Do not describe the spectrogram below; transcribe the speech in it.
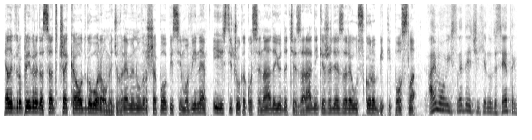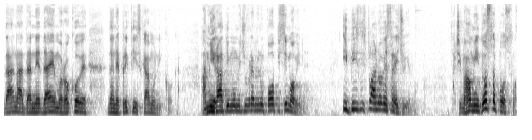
Elektroprivreda sad čeka odgovora, umeđu vremenu vrše popis imovine i ističu kako se nadaju da će za radnike željezare uskoro biti posla. Ajmo ovih sljedećih jedno desetak dana da ne dajemo rokove, da ne pritiskamo nikoga. A mi radimo umeđu vremenu popis imovine i biznis planove sređujemo. Znači, imamo mi dosta posla.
